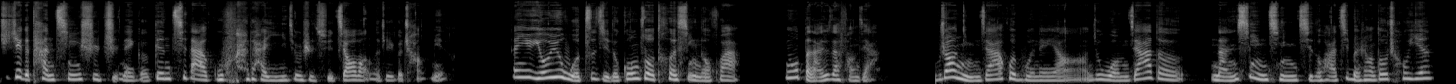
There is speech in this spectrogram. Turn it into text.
是这个探亲是指那个跟七大姑八大姨就是去交往的这个场面，但因由于我自己的工作特性的话，因为我本来就在放假，我不知道你们家会不会那样啊？就我们家的男性亲戚的话，基本上都抽烟，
